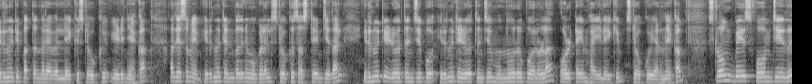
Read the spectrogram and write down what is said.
ഇരുന്നൂറ്റി പത്തൊന്ന് ലെവലിലേക്ക് സ്റ്റോക്ക് ഇടിഞ്ഞേക്കാം. അതേസമയം ഇരുന്നൂറ്റൻപതിന് മുകളിൽ സ്റ്റോക്ക് സസ്റ്റെയിൻ ചെയ്താൽ ഇരുന്നൂറ്റി എഴുപത്തഞ്ച് പോ ഇരുന്നൂറ്റി എഴുപത്തഞ്ച് മുന്നൂറ് പോലുള്ള ഓൾ ടൈം ഹൈയിലേക്കും സ്റ്റോക്ക് ഉയർന്നേക്കാം. സ്ട്രോങ് ബേസ് ഫോം ചെയ്ത്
